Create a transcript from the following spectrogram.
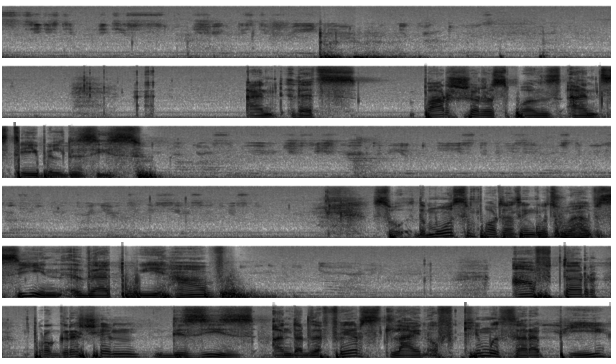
And that's partial response and stable disease. So the most important thing what we have seen that we have after progression disease under the first line of chemotherapy,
